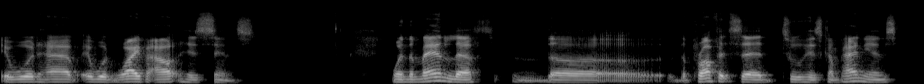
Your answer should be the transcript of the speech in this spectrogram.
it would have it would wipe out his sins. When the man left, the the prophet said to his companions,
